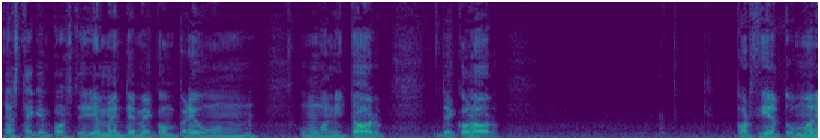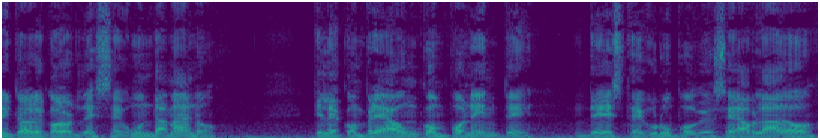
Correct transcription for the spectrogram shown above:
hasta que posteriormente me compré un monitor de color por cierto, un monitor de color de segunda mano, que le compré a un componente de este grupo que os he hablado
